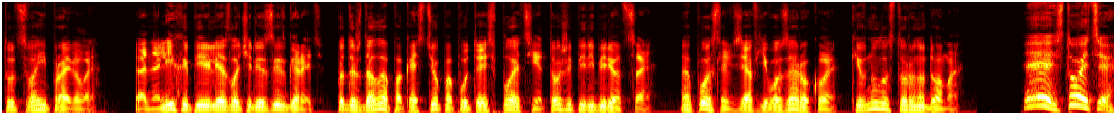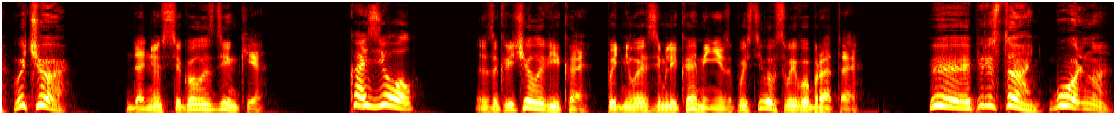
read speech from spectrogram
тут свои правила. Она лихо перелезла через изгородь, подождала, пока Степа, путаясь в платье, тоже переберется, а после, взяв его за руку, кивнула в сторону дома. «Эй, стойте! Вы чё?» Донесся голос Димки, Козел! Закричала Вика, подняла с земли камень и запустила в своего брата. «Эй, перестань! Больно!»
